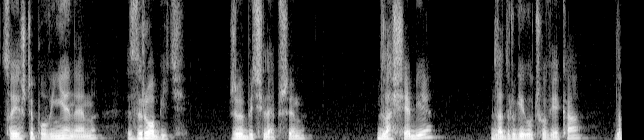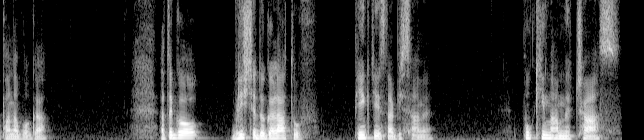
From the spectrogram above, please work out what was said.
co jeszcze powinienem zrobić, żeby być lepszym dla siebie dla drugiego człowieka, dla Pana Boga. Dlatego w liście do Galatów pięknie jest napisane: Póki mamy czas,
